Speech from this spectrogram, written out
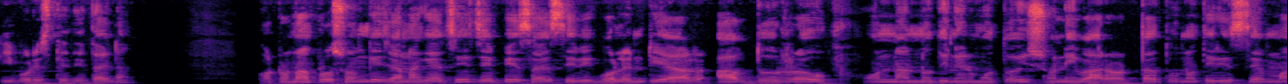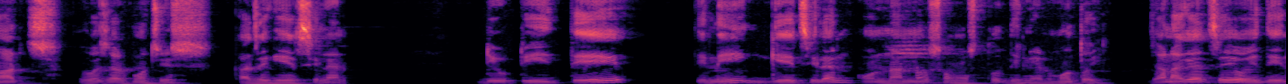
কি পরিস্থিতি, তাই না? ঘটনা প্রসঙ্গে জানা গেছে যে, পেশায় সিভিক ভলেন্টিয়ার আব্দুর রউফ অন্যান্য দিনের মতোই শনিবার, অর্থাৎ উনতিরিশে মার্চ দু হাজার পঁচিশ, কাজে গিয়েছিলেন। ডিউটিতে তিনি গিয়েছিলেন অন্যান্য সমস্ত দিনের মতোই। জানা গেছে, ওই দিন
